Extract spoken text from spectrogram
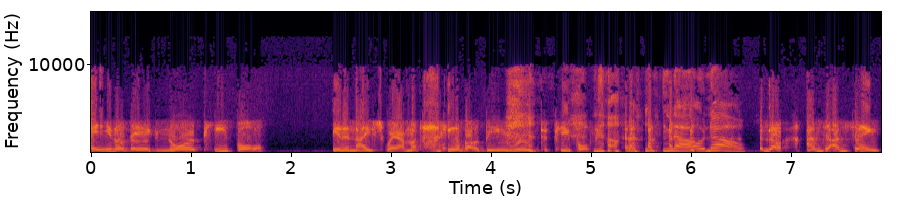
And, you know, they ignore people in a nice way. I'm not talking about being rude to people. no, no, no. no, I'm, I'm saying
